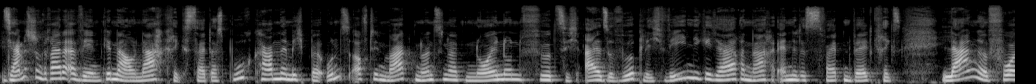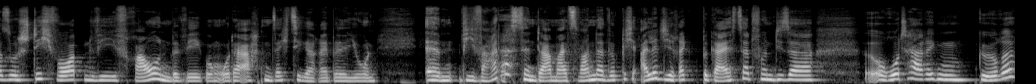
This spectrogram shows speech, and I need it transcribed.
Sie haben es schon gerade erwähnt, genau, Nachkriegszeit. Das Buch kam nämlich bei uns auf den Markt 1949, also wirklich wenige Jahre nach Ende des Zweiten Weltkriegs, lange vor so Stichworten wie Frauenbewegung oder 68er Rebellion. Ähm, wie war das denn damals? Waren da wirklich alle direkt begeistert von dieser äh, rothaarigen Göre?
